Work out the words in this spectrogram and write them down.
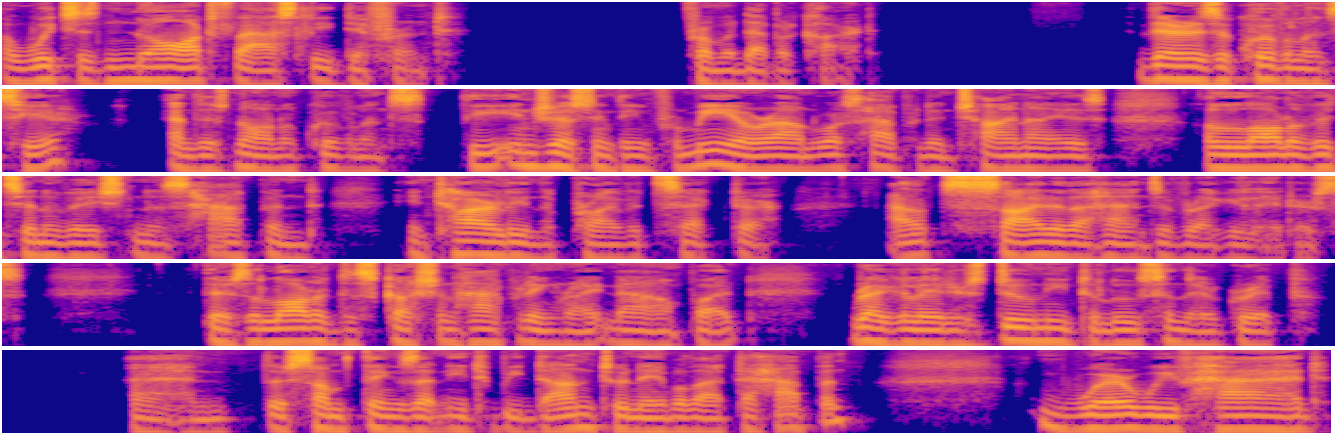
uh, which is not vastly different from a debit card. There is equivalence here and there's non equivalence. The interesting thing for me around what's happened in China is a lot of its innovation has happened entirely in the private sector outside of the hands of regulators there's a lot of discussion happening right now, but regulators do need to loosen their grip. And there's some things that need to be done to enable that to happen. Where we've had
